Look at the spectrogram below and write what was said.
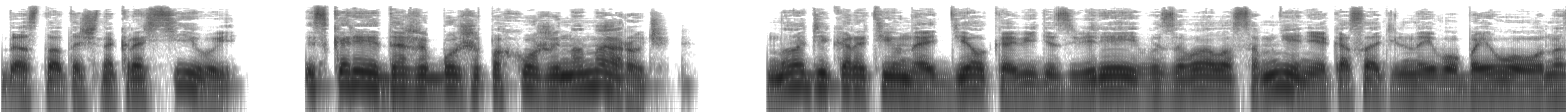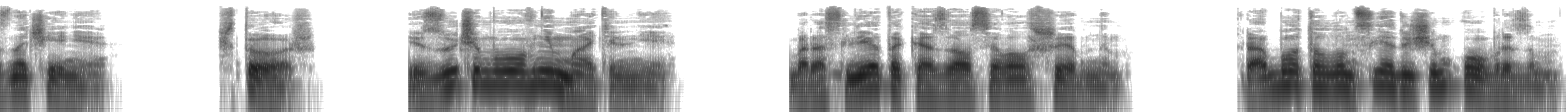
Достаточно красивый и, скорее, даже больше похожий на наруч, но декоративная отделка в виде зверей вызывала сомнения касательно его боевого назначения. Что ж, изучим его внимательнее. Браслет оказался волшебным. Работал он следующим образом.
